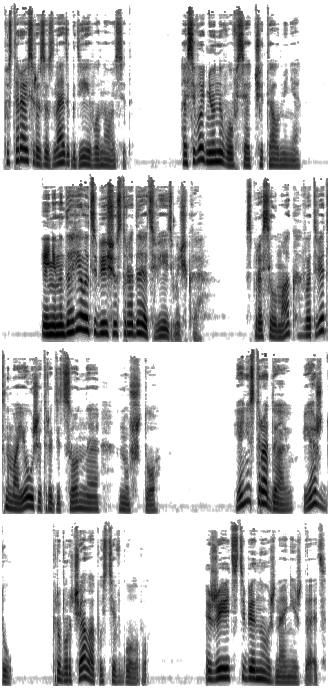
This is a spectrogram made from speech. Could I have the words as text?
Постараюсь разузнать, где его носит. А сегодня он и вовсе отчитал меня. «И не надоело тебе еще страдать, ведьмочка?» — спросил маг в ответ на мое уже традиционное «ну что?». «Я не страдаю, я жду», — пробурчала, опустив голову. Жить тебе нужно, а не ждать.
